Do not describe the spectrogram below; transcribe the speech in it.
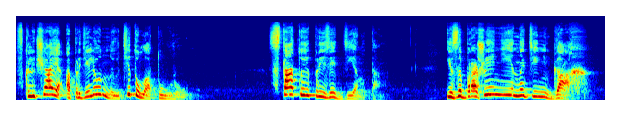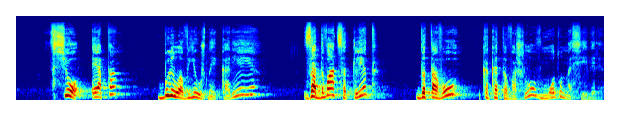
включая определенную титулатуру, статуи президента, изображение на деньгах, все это было в Южной Корее за 20 лет до того, как это вошло в моду на севере.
